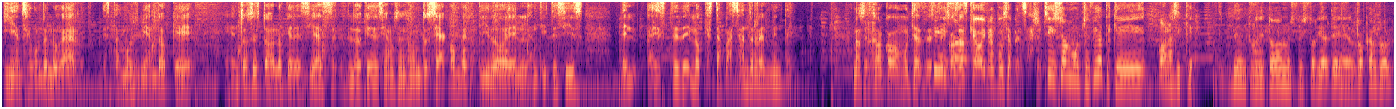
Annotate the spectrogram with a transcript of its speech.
Y en segundo lugar, estamos viendo que entonces todo lo que decías, lo que decíamos en ese momento, se ha convertido en la antítesis del, este, de lo que está pasando realmente. No sé, son como muchas este, cosas que hoy me puse a pensar. Sí, son muchas. Fíjate que ahora sí que dentro de todo nuestro historial del rock and roll,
